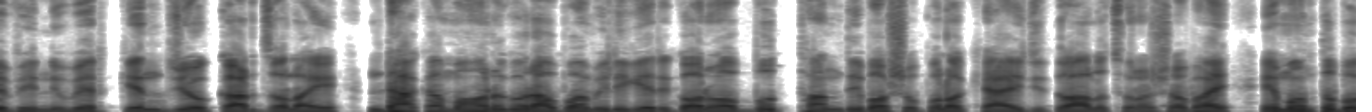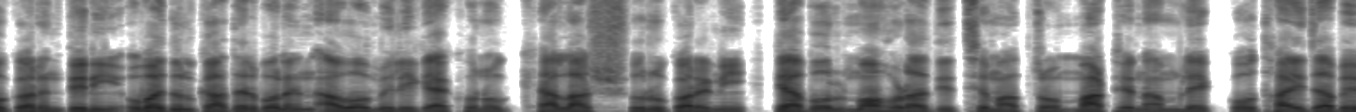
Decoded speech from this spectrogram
এভিনিউয়ের কেন্দ্রীয় কার্যালয়ে ঢাকা মহানগর আওয়ামী লীগের গণ অভ্যুত্থান দিবস উপলক্ষে আয়োজিত আলোচনা সভায় এ মন্তব্য করেন তিনি। ওবায়দুল কাদের বলেন, আওয়ামী লীগ এখনও খেলা শুরু করেনি, কেবল মহড়া দিচ্ছে মাত্র, মাঠে নামলে কোথায় যাবে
